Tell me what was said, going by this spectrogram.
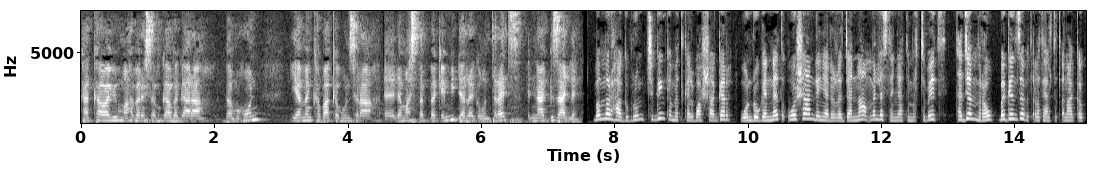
ከአካባቢው ማህበረሰብ ጋር በጋራ በመሆን የመንከባከቡን ስራ ለማስጠበቅ የሚደረገውን ጥረት እናግዛለን። በመርሃ ግብሩም ችግኝ ከመትከል ባሻገር ወንዶ ገነት ወሻ አንደኛ ደረጃና መለስተኛ ትምህርት ቤት ተጀምረው በገንዘብ እጥረት ያልተጠናቀቁ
